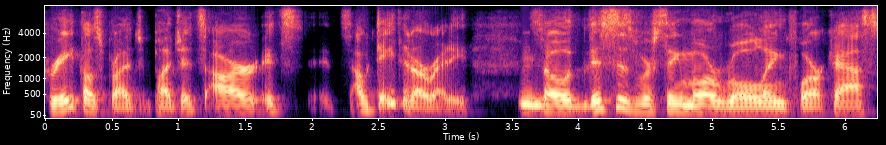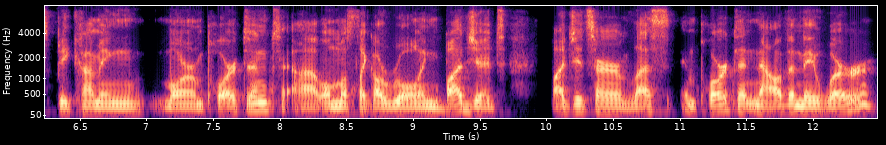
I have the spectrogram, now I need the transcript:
create those budgets are it's it's outdated already. Mm. So this is we're seeing more rolling forecasts becoming more important, uh, almost like a rolling budget. Budgets are less important now than they were,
